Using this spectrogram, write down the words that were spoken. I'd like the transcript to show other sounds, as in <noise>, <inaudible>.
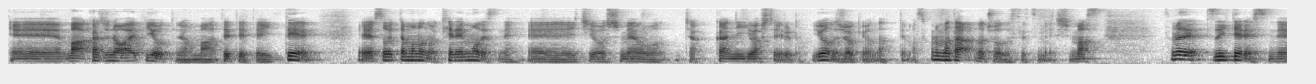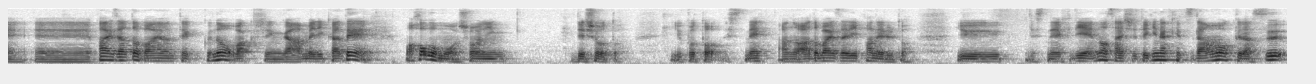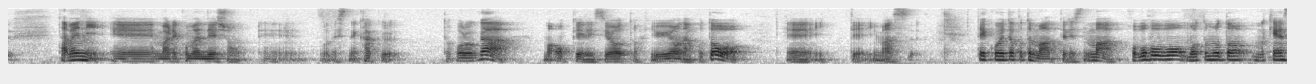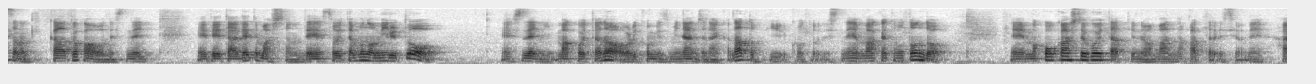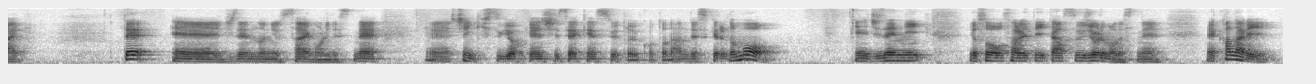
えーまあ、赤字の IPO っていうのがまあ出てていて、えーそういったものの懸念もですね、えー一応紙面を若干賑わしているというような状況になっています。これまた後ほど説明します。それで続いてですね、えーファイザーとバイオンテックのワクチンがアメリカで、まあ、ほぼもう承認でしょうということですね。あの、アドバイザリーパネルというですね、FDA の最終的な決断を下すために、えーまあ、レコメンデーション、えーをですね、書くところが、まあ、OK ですよというようなことを、えー言っています。で、こういったこともあってですね、まあ、ほぼほぼもともとま検査の結果とかをですね、データ出てましたので、そういったものを見ると、えーでに、まあ、こういったのは織り込み済みなんじゃないかなということですね。マーケットほとんど、えーまあ、交換して動いたっていうのはまあなかったですよね。はい。で、えー事前のニュース最後にですね、えー新規失業保険申請件数ということなんですけれども、え事前に予想されていた数字よりもですね、えかなり、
